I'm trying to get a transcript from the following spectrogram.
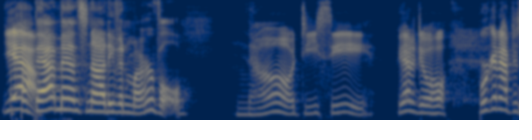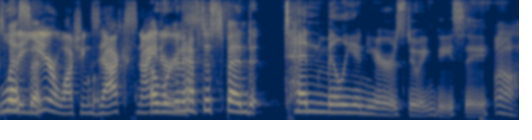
But Yeah. Batman's not even Marvel. no, DC. We got to do a whole. We're going to have to spend Listen, a year watching Zack Snyder. Oh, we're gonna have to spend 10 million years doing DC. Oh,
